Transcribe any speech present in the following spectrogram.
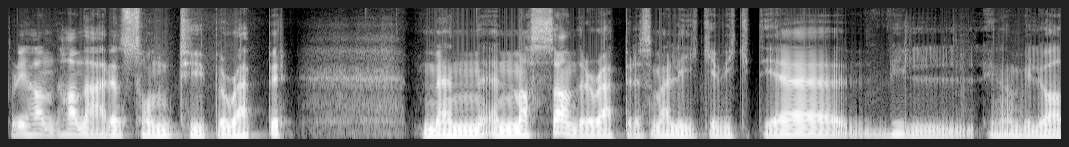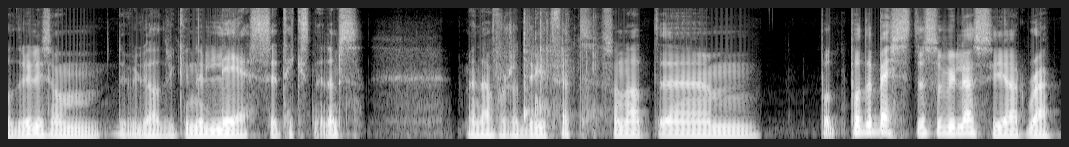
Fordi han, han er en sånn type rapper. Men en masse andre rappere som er like viktige, vil, liksom, vil jo aldri liksom Du vil jo aldri kunne lese tekstene deres. Men det er fortsatt dritfett. Sånn at um, på, på det beste så vil jeg si at rap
